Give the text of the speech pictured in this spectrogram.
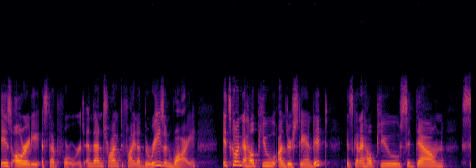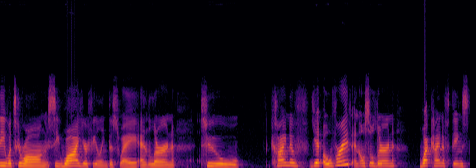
is already a step forward. And then trying to find out the reason why, it's going to help you understand it. It's going to help you sit down, see what's wrong, see why you're feeling this way, and learn to kind of get over it and also learn what kind of things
